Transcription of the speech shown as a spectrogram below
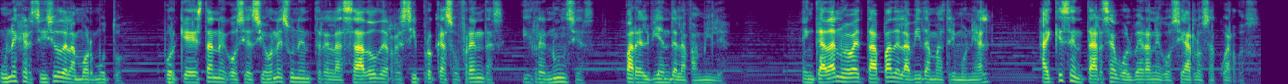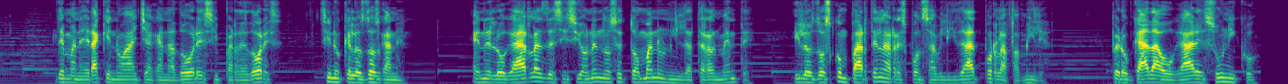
un ejercicio del amor mutuo, porque esta negociación es un entrelazado de recíprocas ofrendas y renuncias para el bien de la familia. En cada nueva etapa de la vida matrimonial, hay que sentarse a volver a negociar los acuerdos, de manera que no haya ganadores y perdedores, sino que los dos ganen. En el hogar las decisiones no se toman unilateralmente, y los dos comparten la responsabilidad por la familia. Pero cada hogar es único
